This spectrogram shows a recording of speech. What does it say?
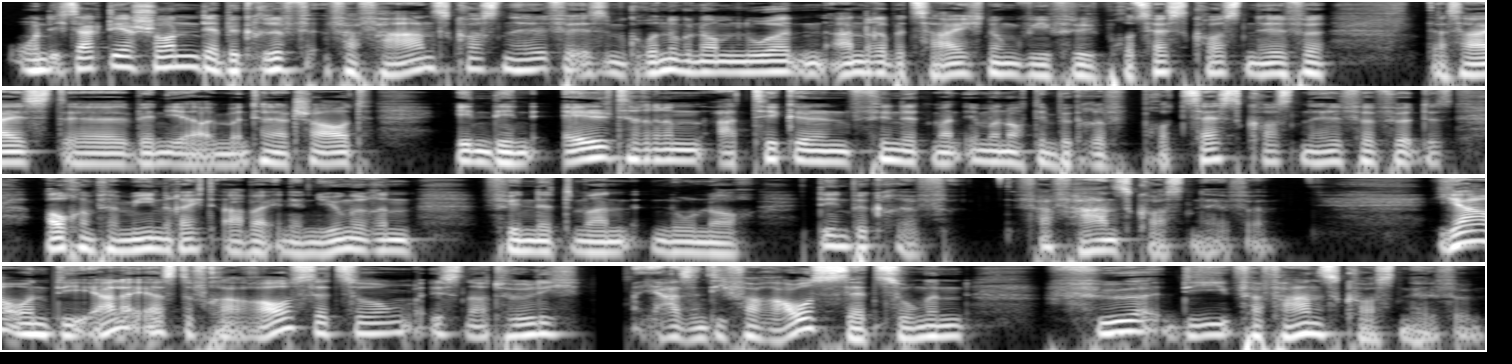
Und ich sagte ja schon, der Begriff Verfahrenskostenhilfe ist im Grunde genommen nur eine andere Bezeichnung wie für die Prozesskostenhilfe. Das heißt, äh, wenn ihr im Internet schaut, in den älteren Artikeln findet man immer noch den Begriff Prozesskostenhilfe für das, auch im Familienrecht, aber in den jüngeren findet man nur noch den Begriff Verfahrenskostenhilfe. Ja, und die allererste Voraussetzung ist natürlich, ja, sind die Voraussetzungen für die Verfahrenskostenhilfe.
